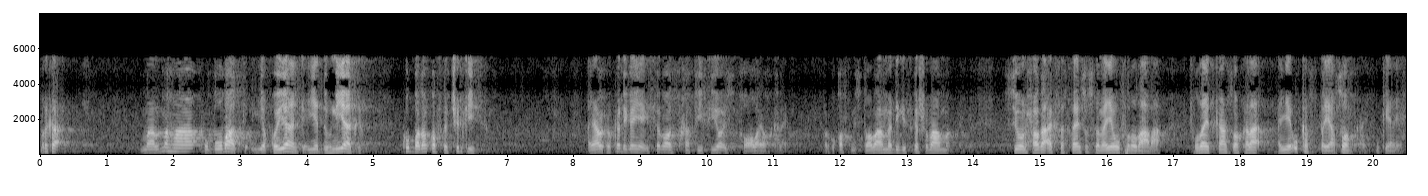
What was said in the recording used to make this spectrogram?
Marka maalmaha rutuubaadka iyo qoyaanka iyo duhniyaadka ku badan qofka jidhkiisa ayaa wuxuu ka dhigan yahay isagoo iskhafiifiyo istoobay oo kale. Markuu qofku istooba ama dhig iska shuba ama si uun xoogaa exercise u sameeyo u fududaadaa fudaydkaasoo kale ayay u kasbayaa soomka ay u keenayaan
